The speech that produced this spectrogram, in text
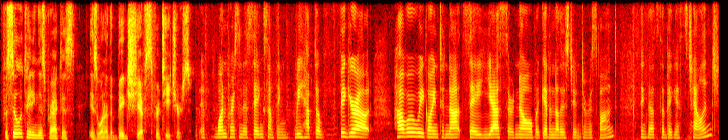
Facilitating this practice is one of the big shifts for teachers. If one person is saying something, we have to figure out how are we going to not say yes or no, but get another student to respond. I think that's the biggest challenge,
